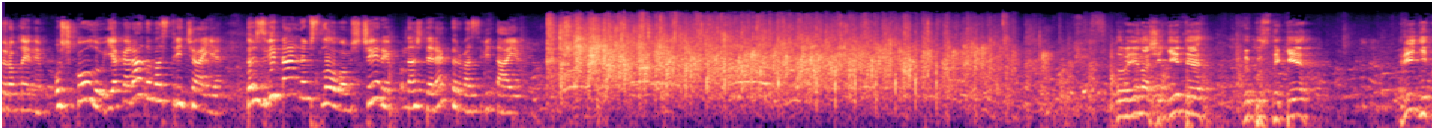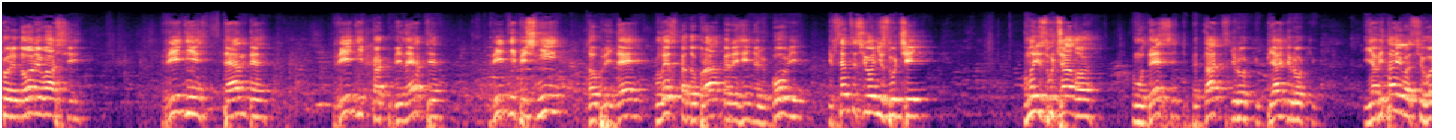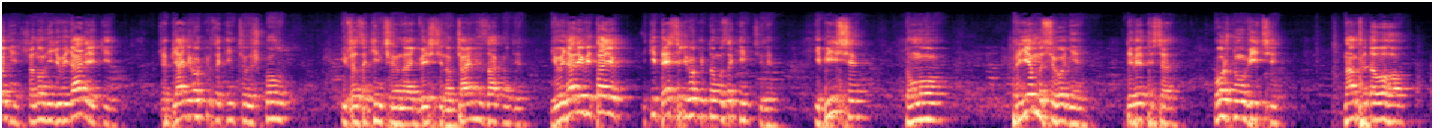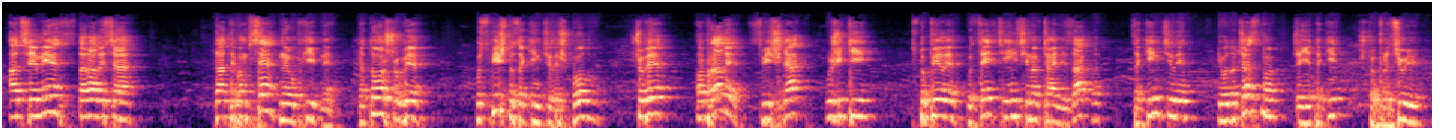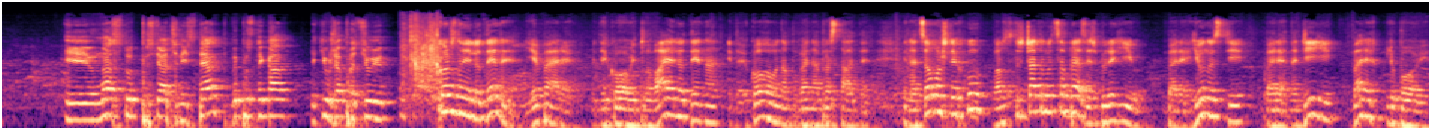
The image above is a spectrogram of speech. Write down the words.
ключем журавлиним у школу, яка рада вас зустрічає. Тож з вітальним словом щирим наш директор вас вітає. Дорогі наші діти, випускники, рідні коридори ваші, рідні стенди, рідні кабінети, рідні пісні, добрий день, колиска добра, берегиня любові. І все це сьогодні звучить. Воно і звучало тому 10, 15 років, 5 років. І я вітаю вас сьогодні, шановні ювіляри, які вже 5 років закінчили школу і вже закінчили навіть вищі навчальні заклади. Ювілярів вітаю, які 10 років тому закінчили і більше. Тому приємно сьогодні дивитися кожному вічі нам, педагогам, адже ми старалися дати вам все необхідне для того, щоб ви успішно закінчили школу, щоб ви обрали свій шлях у житті, вступили у цей чи інший навчальний заклад, закінчили і одночасно вже є такі, що працюють. І у нас тут присвячений стенд випускникам, які вже працюють. Кожної людини є берег, від якого відпливає людина і до якого вона повинна пристати. І на цьому шляху вам зустрічатимуться безліч берегів: берег юності, берег надії, берег любові.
